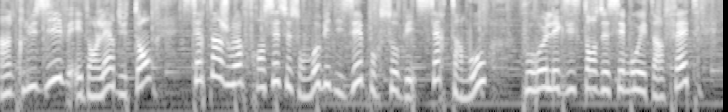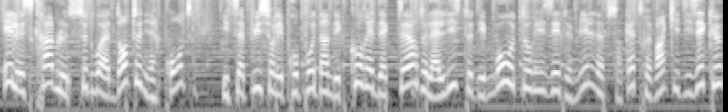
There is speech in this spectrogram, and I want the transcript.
inclusive et dans l'air du temps, certains joueurs français se sont mobilisés pour sauver certains mots. Pour eux, l'existence de ces mots est un fait et le Scrabble se doit d'en tenir compte. Il s'appuie sur les propos d'un des co-rédacteurs de la liste des mots autorisés de 1980 qui disait que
